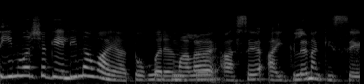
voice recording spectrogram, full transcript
तीन वर्ष गेली ना वाया तोपर्यंत मला असे ऐकले ना किस्से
